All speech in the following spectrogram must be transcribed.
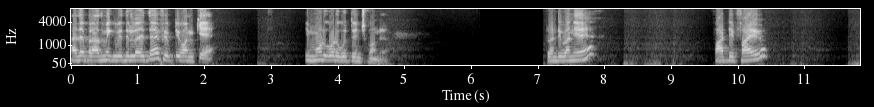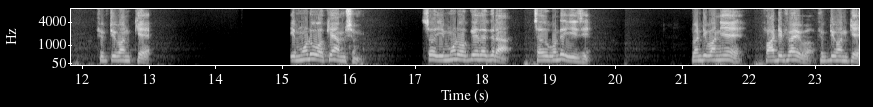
అదే ప్రాథమిక విధుల్లో అయితే ఫిఫ్టీ వన్ కే ఈ మూడు కూడా గుర్తుంచుకోండి. Twenty one A forty five fifty one K ఈ మూడు ఒకే అంశం. సో ఈ మూడు ఒకే దగ్గర చదువుకుంటే easy twenty one A forty five fifty one K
